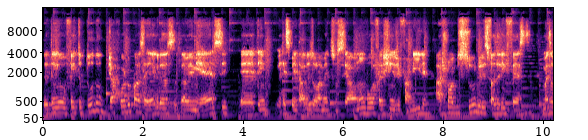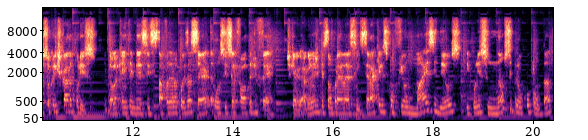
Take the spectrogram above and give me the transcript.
eu tenho feito tudo de acordo com as regras da OMS, é, tenho respeitado o isolamento social, não vou a festinhas de família. Acho um absurdo eles fazerem festa, mas eu sou criticada por isso. Então ela quer entender se está fazendo a coisa certa ou se isso é falta de fé. Acho que a grande questão para ela é assim: será que eles confiam mais em Deus e por isso não se preocupam tanto?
